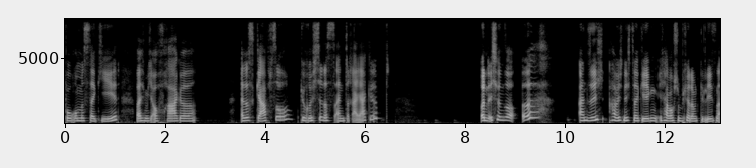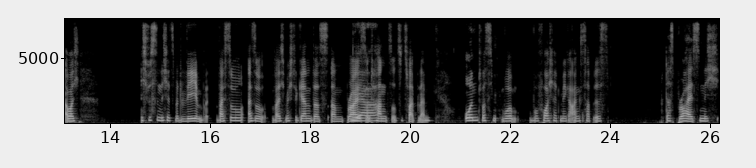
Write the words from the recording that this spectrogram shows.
worum es da geht, weil ich mich auch frage, also es gab so Gerüchte, dass es einen Dreier gibt. Und ich bin so, äh, an sich habe ich nichts dagegen. Ich habe auch schon Bücher damit gelesen, aber ich, ich wüsste nicht jetzt mit wem, weißt du? Also, weil ich möchte gerne, dass ähm, Bryce ja. und Hunt so zu zweit bleiben. Und was ich, wo, wovor ich halt mega Angst habe, ist, dass Bryce nicht,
